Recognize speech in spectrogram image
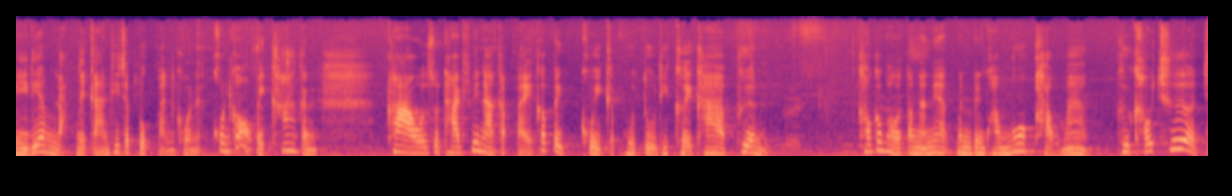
มีเดียมหลักในการที่จะปลุกปั่นคนคนก็ออกไปฆ่ากัน คราวสุดท้ายที่พี่นากลับไป ก็ไปคุยกับฮูตูที่เคยฆ่าเพื่อน เขาก็บอกว่าตอนนั้นเนี่ยมันเป็นความโง่เขลามาก คือเขาเชื่อจ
